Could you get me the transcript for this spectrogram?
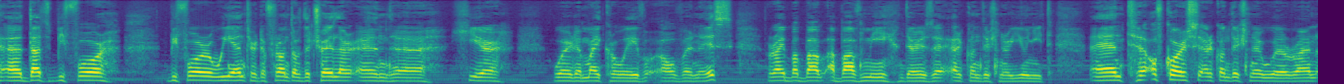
uh, that's before before we enter the front of the trailer and uh, here where the microwave oven is right above, above me there is an air conditioner unit and uh, of course air conditioner will run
